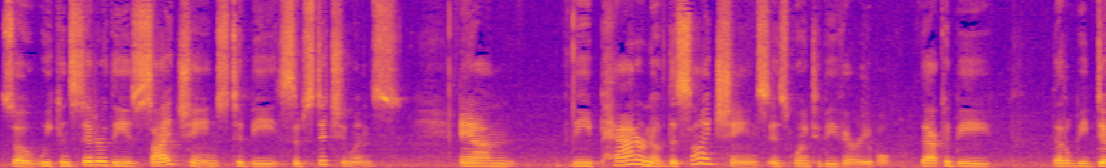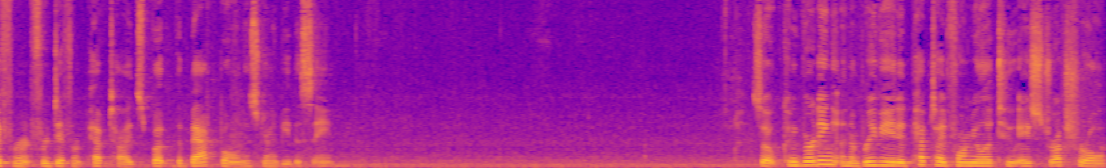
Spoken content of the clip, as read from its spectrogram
So we consider these side chains to be substituents, and the pattern of the side chains is going to be variable. That could be that'll be different for different peptides, but the backbone is going to be the same. So converting an abbreviated peptide formula to a structural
